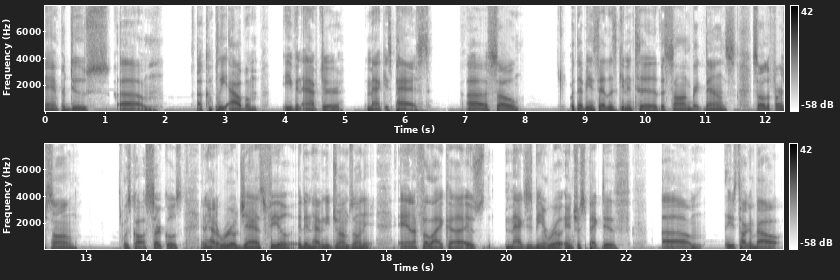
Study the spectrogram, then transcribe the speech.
and produce um, a complete album even after Mac is passed. Uh, so with that being said, let's get into the song breakdowns. So the first song was called Circles, and it had a real jazz feel. It didn't have any drums on it, and I feel like uh, it was Mac's just being real introspective. Um, he was talking about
